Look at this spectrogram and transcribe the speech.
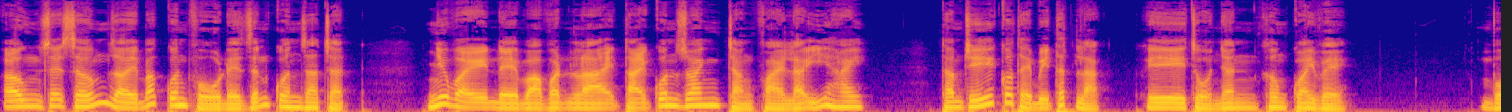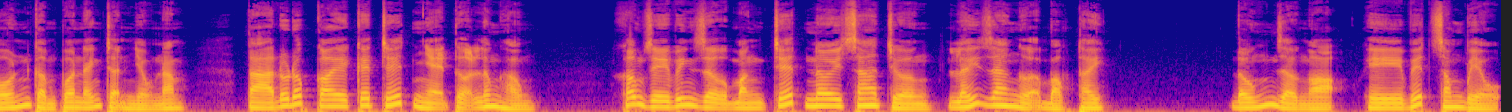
Ông sẽ sớm rời Bắc quân phủ để dẫn quân ra trận. Như vậy để bảo vật lại tại quân doanh chẳng phải là ý hay. Thậm chí có thể bị thất lạc khi chủ nhân không quay về. Vốn cầm quân đánh trận nhiều năm, tà đô đốc coi cái chết nhẹ tựa lông hồng. Không gì vinh dự bằng chết nơi xa trường lấy ra ngựa bọc thây. Đúng giờ ngọ, khi viết xong biểu,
